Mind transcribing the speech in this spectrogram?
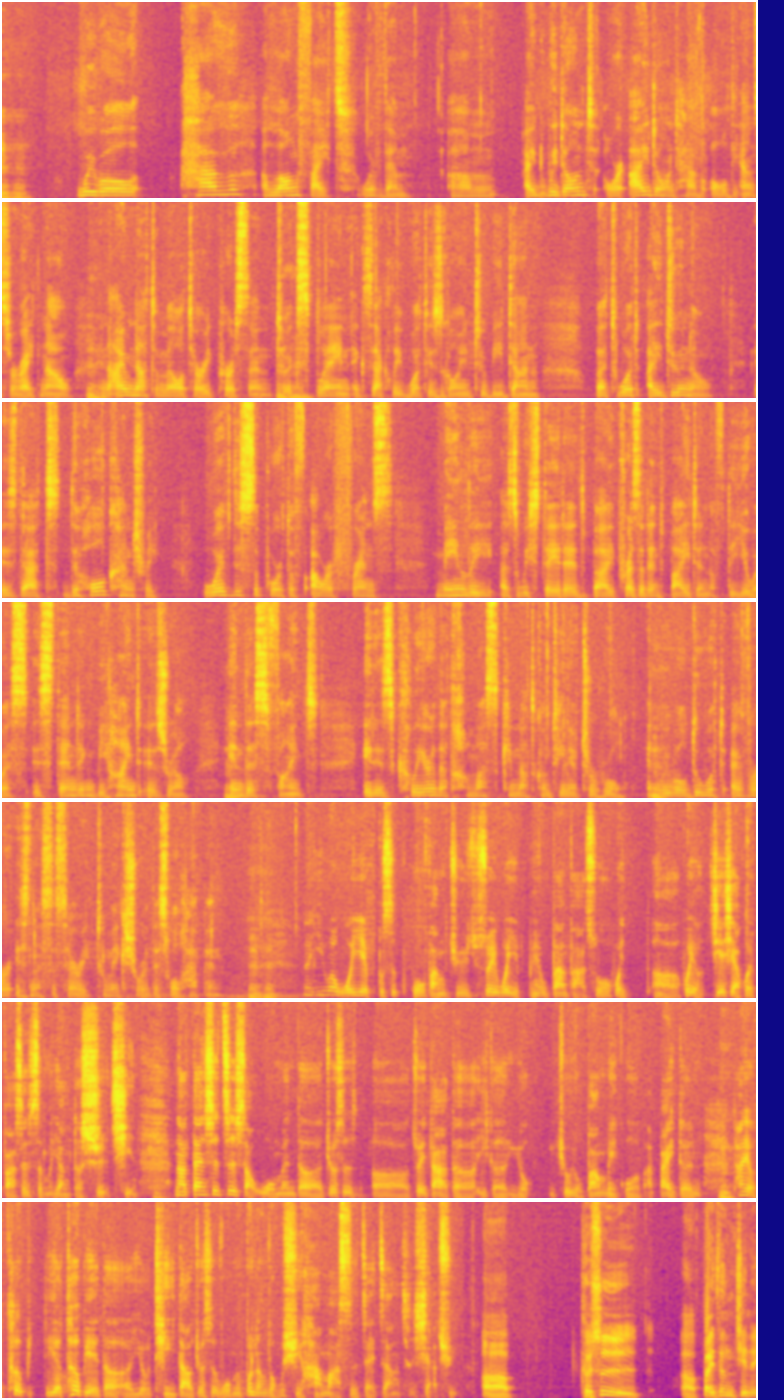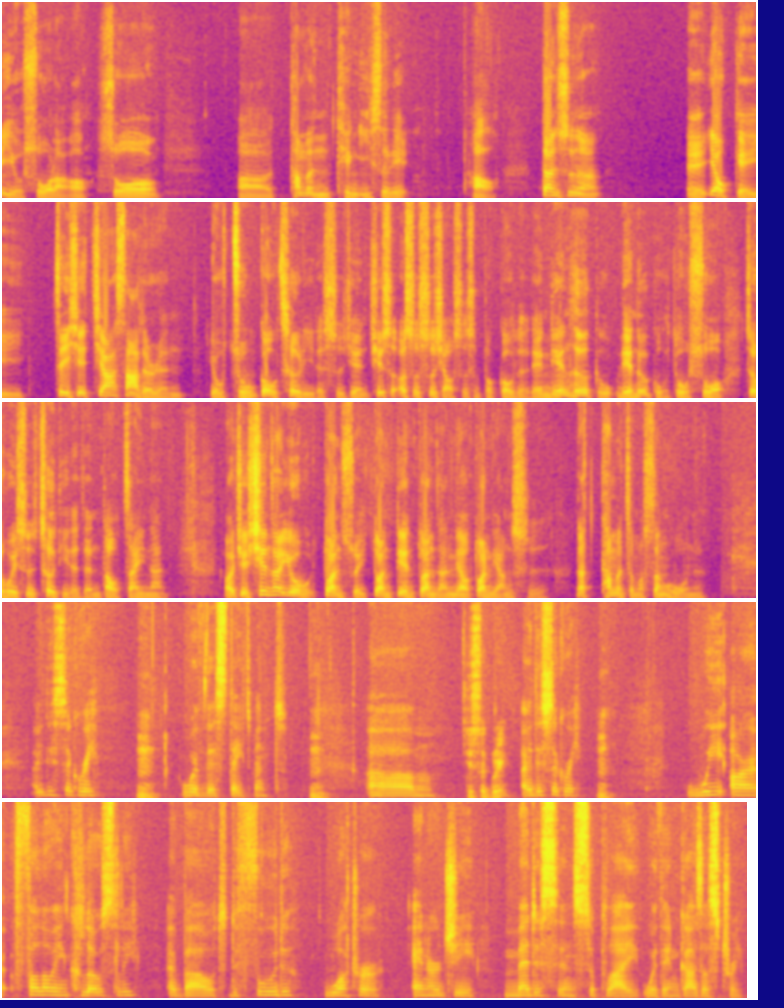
We will have a long fight with them. Um, I, we don't, or I don't have all the answer right now, and I'm not a military person to explain exactly what is going to be done. But what I do know is that the whole country, with the support of our friends, mainly, as we stated, by President Biden of the US, is standing behind Israel in this fight. It is clear that Hamas cannot continue to rule, and we will do whatever is necessary to make sure this will happen. 那因为我也不是国防军，所以我也没有办法说会 呃会有接下来会发生什么样的事情。那但是至少我们的就是呃最大的一个有就有帮美国拜登，他有特别也特别的呃有提到，就是我们不能容许哈马斯再这样子下去。啊、可是呃，拜登今天有说了哦，说啊、他们挺以色列，好，但是呢，呃，要给这些加萨的人有足够撤离的时间。其实二十四小时是不够的，连联合国联合国都说这会是彻底的人道灾难，而且现在又断水、断电、断燃料、断粮食，那他们怎么生活呢？ I disagree 嗯 with this statement. 嗯 Um, ，disagree？ I disagree. We are following closely about the food, water, energy, medicine supply within Gaza Strip.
